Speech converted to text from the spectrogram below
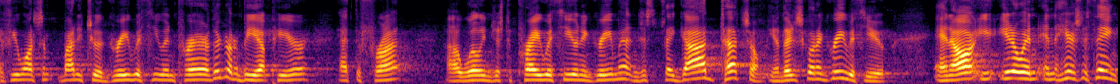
if you want somebody to agree with you in prayer, they're going to be up here at the front, uh, willing just to pray with you in agreement and just say, God, touch them. You know, they're just going to agree with you. And all, you, you know, and, and here's the thing.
